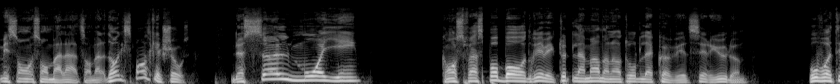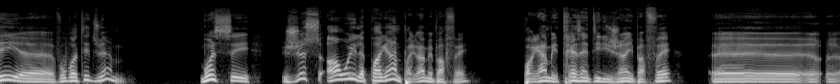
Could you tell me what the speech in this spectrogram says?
mais sont, sont malades, sont malades. Donc, il se passe quelque chose. Le seul moyen qu'on se fasse pas bordrer avec toute la merde alentour de la COVID, sérieux, là, faut voter, euh, faut voter Duhem. Moi, c'est juste. Ah oui, le programme, le programme est parfait. Le programme est très intelligent, il est parfait. Euh, euh,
